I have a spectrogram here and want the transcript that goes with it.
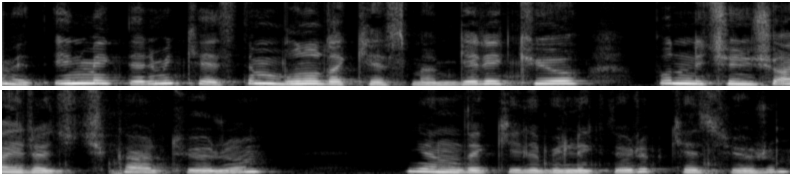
Evet ilmeklerimi kestim. Bunu da kesmem gerekiyor. Bunun için şu ayracı çıkartıyorum. Yanındakiyle birlikte örüp kesiyorum.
